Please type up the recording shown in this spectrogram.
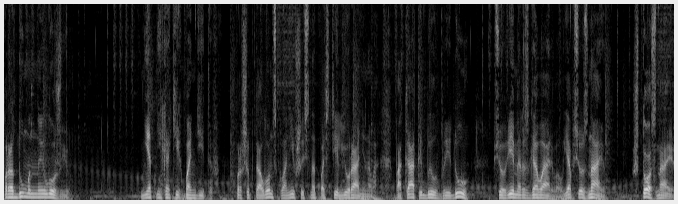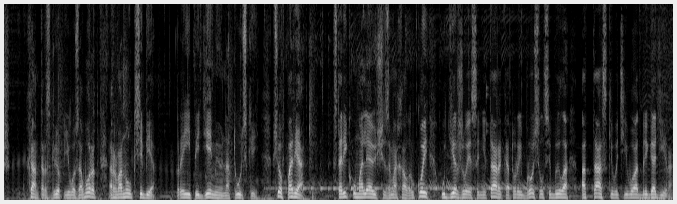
продуманной ложью. «Нет никаких бандитов», — прошептал он, склонившись над постелью раненого. «Пока ты был в бреду, все время разговаривал. Я все знаю». «Что знаешь?» Хантер сгреб его за ворот, рванул к себе. «Про эпидемию на Тульской. Все в порядке». Старик умоляюще замахал рукой, удерживая санитара, который бросился было оттаскивать его от бригадира.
